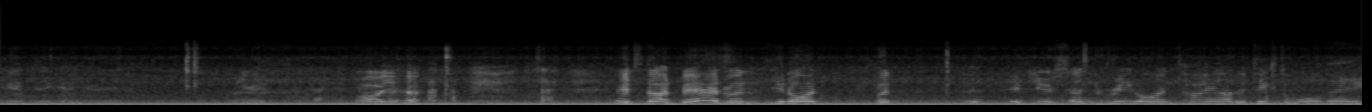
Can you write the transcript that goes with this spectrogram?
hand dig anyway? What do you mean? Oh yeah. it's not bad when you know what, but if you send Rigo and Ty out, it takes the whole day.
